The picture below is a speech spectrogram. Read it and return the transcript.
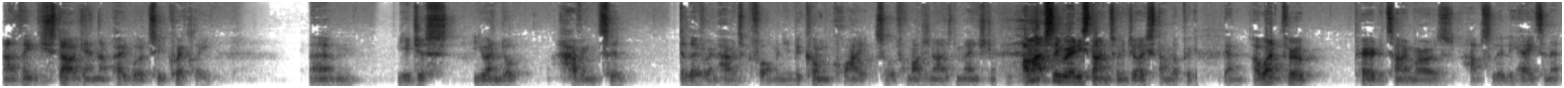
And I think if you start getting that paid work too quickly, um, you just you end up having to deliver and having to perform, and you become quite sort of homogenised and mainstream. I'm actually really starting to enjoy stand up again. I went through a period of time where I was absolutely hating it,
